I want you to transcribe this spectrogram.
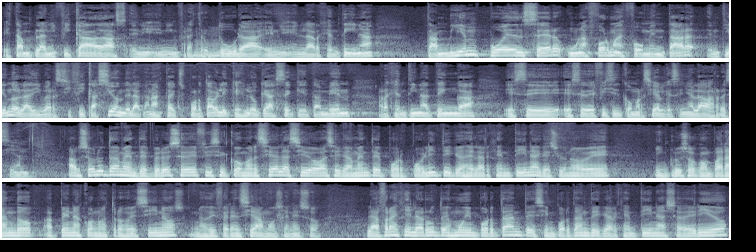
están planificadas en, infraestructura en la Argentina, también pueden ser una forma de fomentar, entiendo, la diversificación de la canasta exportable, que es lo que hace que también Argentina tenga ese, ese déficit comercial que señalabas recién. Absolutamente, pero ese déficit comercial ha sido básicamente por políticas de la Argentina que si uno ve, incluso comparando apenas con nuestros vecinos, nos diferenciamos en eso. La franja y la ruta es muy importante, es importante que Argentina haya adherido,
